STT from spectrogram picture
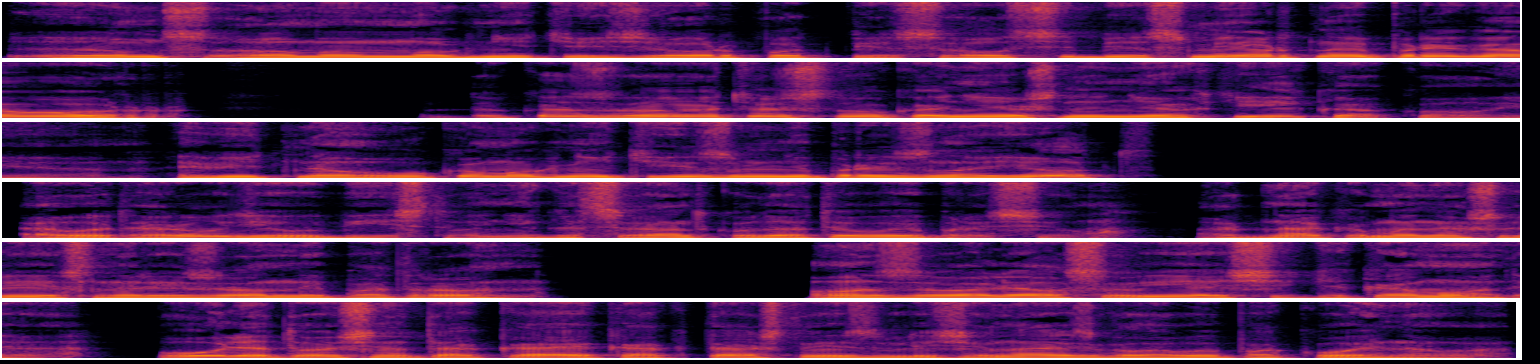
Тем самым магнетизер подписал себе смертный приговор. Доказательство, конечно, не ахти какое, ведь наука магнетизм не признает. А вот орудие убийства негациант куда-то выбросил. Однако мы нашли снаряженный патрон. Он завалялся в ящике комода. Пуля точно такая, как та, что извлечена из головы покойного.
